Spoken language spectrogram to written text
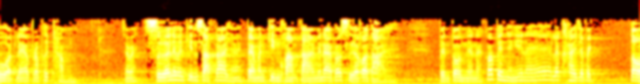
บวชแล้วประพฤติธรรมใช่ไหมเสือเนี่ยมันกินสัตว์ได้ใช่ไหมแต่มันกินความตายไม่ได้ เพราะเสือก็ตาย เป็นต้นเนี่ยนะก็เป็นอย่างนี้แหละแล้วใครจะไปต่อ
